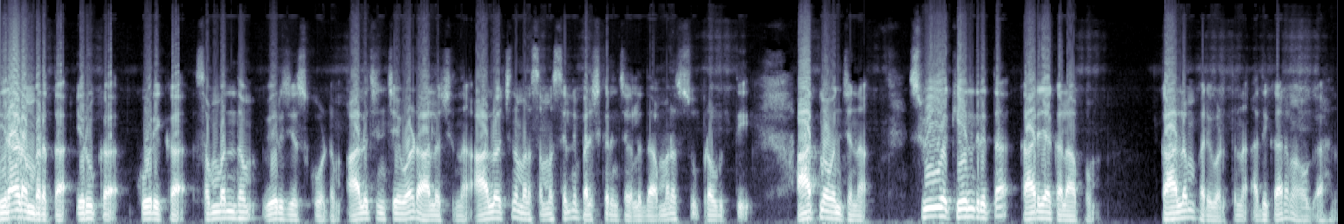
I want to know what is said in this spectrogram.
నిరాడంబరత ఎరుక కోరిక సంబంధం వేరు చేసుకోవటం ఆలోచించేవాడు ఆలోచన ఆలోచన మన సమస్యల్ని పరిష్కరించగలదా? మనస్సు ప్రవృత్తి ఆత్మవంచన స్వీయ కేంద్రిత కార్యకలాపం కాలం పరివర్తన అధికారం అవగాహన.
